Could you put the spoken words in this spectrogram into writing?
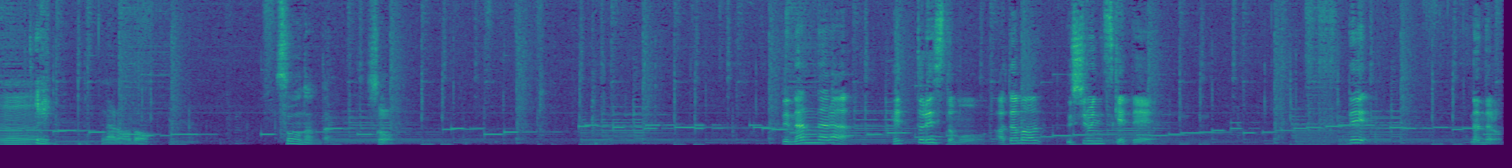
うん。え。なるほど。そうなんだ。そう。でなんならヘッドレストも頭後ろにつけてでなんだろう。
